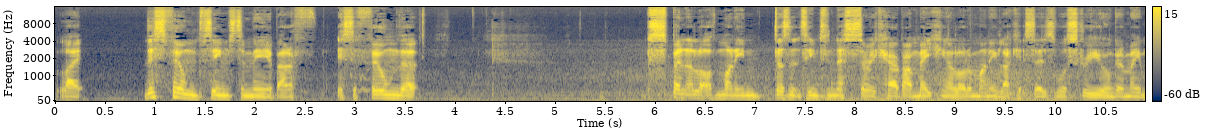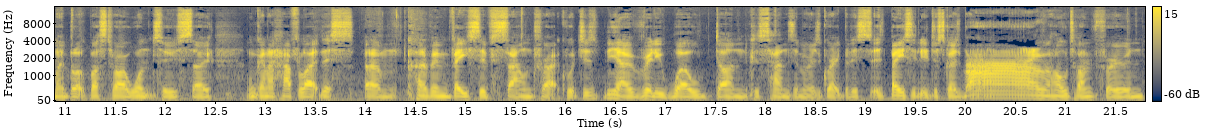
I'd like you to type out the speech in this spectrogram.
Like this film seems to me about a it's a film that spent a lot of money doesn't seem to necessarily care about making a lot of money. Like it says well screw you i'm going to make my blockbuster i want to. So i'm going to have like this um, kind of invasive soundtrack which is you know really well done because hans zimmer is great but it's, it basically just goes the whole time through. And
